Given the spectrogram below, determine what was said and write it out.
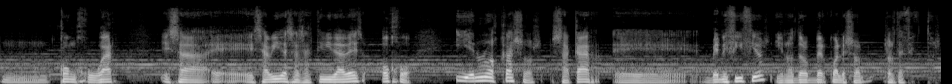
mm, conjugar esa, eh, esa, vida, esas actividades, ojo, y en unos casos sacar eh, beneficios y en otros ver cuáles son los defectos.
